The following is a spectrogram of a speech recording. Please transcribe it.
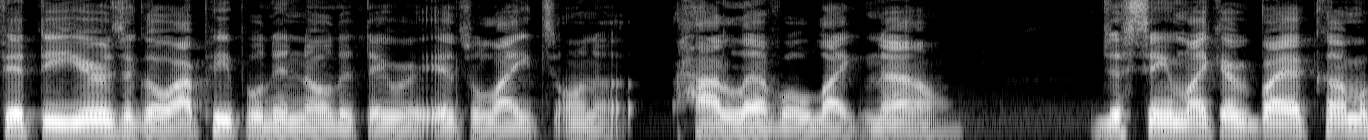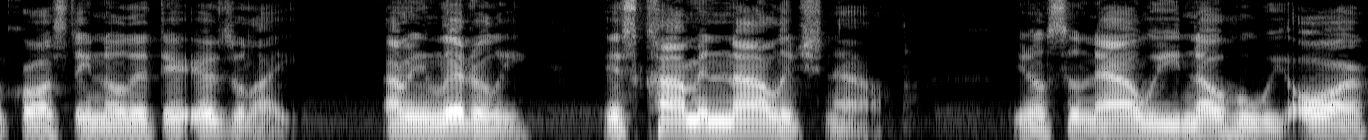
50 years ago, our people didn't know that they were Israelites on a high level like now. It just seemed like everybody I come across, they know that they're Israelite. I mean, literally, it's common knowledge now. You know, so now we know who we are.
